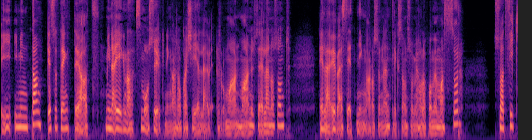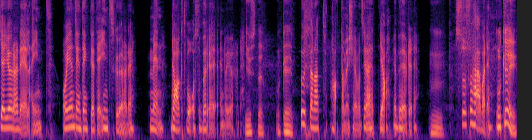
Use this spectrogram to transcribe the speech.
i, i min tanke så tänkte jag att mina egna små sökningar som kanske gäller romanmanus eller något sånt, eller översättningar och sånt liksom, som jag håller på med massor. Så att fick jag göra det eller inte? Och egentligen tänkte jag att jag inte skulle göra det, men dag två så började jag ändå göra det. Just det. Okej. Utan att hata mig själv, att jag, ja, jag behövde det. Mm. Så, så här var det. Okej.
